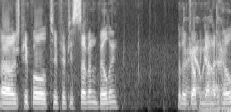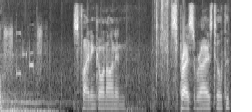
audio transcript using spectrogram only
Uh, there's people 257 building. So they're Oh, dropping down that there. hill. There's fighting going on in surprise, surprise, tilted.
